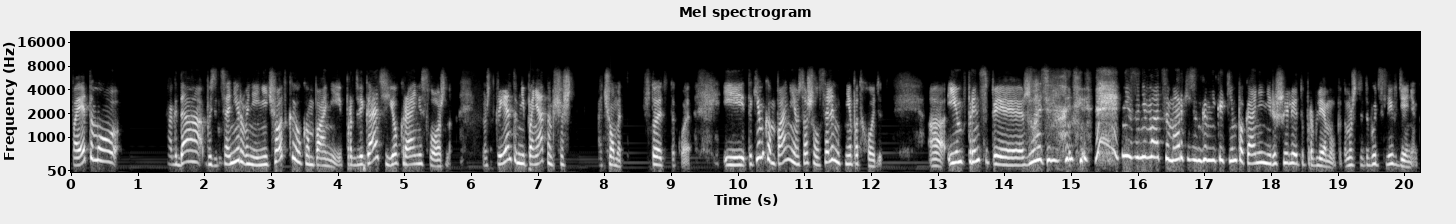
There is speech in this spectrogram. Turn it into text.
Поэтому, когда позиционирование нечеткое у компании, продвигать ее крайне сложно. Потому что клиентам непонятно вообще, о чем это что это такое. И таким компаниям social selling не подходит. А, им, в принципе, желательно не, не заниматься маркетингом никаким, пока они не решили эту проблему, потому что это будет слив денег.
